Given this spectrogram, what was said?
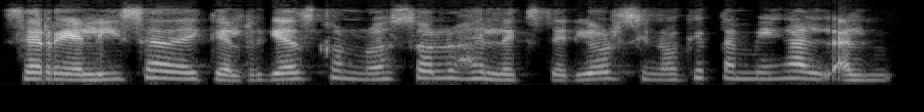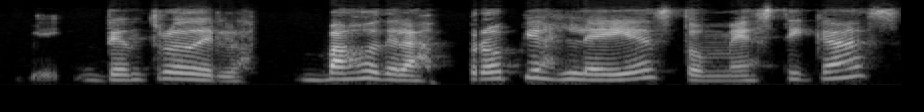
se realiza de que el riesgo no es solo el exterior, sino que también dentro de los, bajo de las propias leyes domésticas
